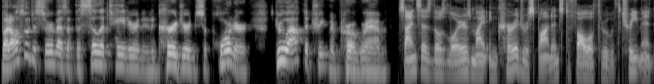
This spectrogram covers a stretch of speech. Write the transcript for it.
but also to serve as a facilitator and an encourager and supporter throughout the treatment program. Saenz says those lawyers might encourage respondents to follow through with treatment,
